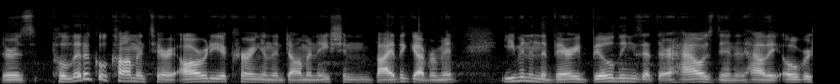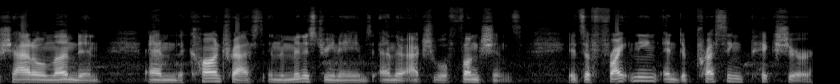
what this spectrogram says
There is political commentary already occurring in the domination by the government, even in the very buildings that they're housed in, and how they overshadow London, and the contrast in the ministry names and their actual functions. It's a frightening and depressing picture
